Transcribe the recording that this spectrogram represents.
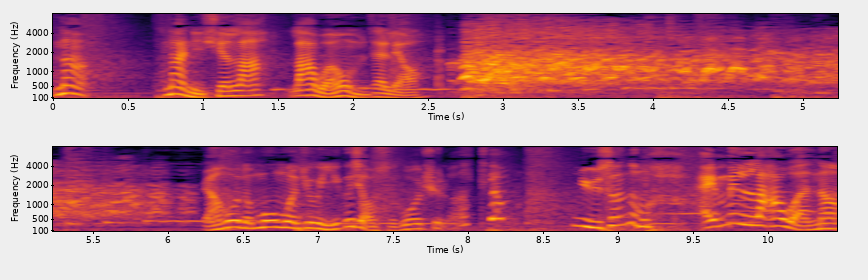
那，那你先拉，拉完我们再聊。然后呢，默默就一个小时过去了，天，女神怎么还没拉完呢？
